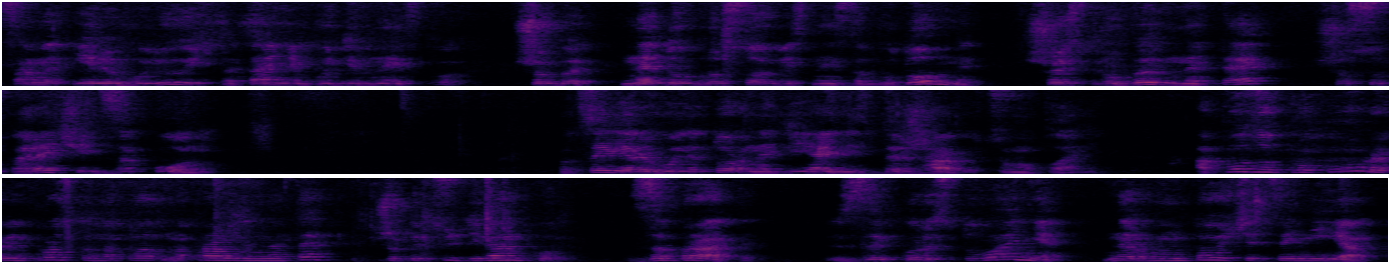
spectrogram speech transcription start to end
саме і регулюють питання будівництва, щоб недобросовісний забудовник щось робив не те, що суперечить закону. Оце є регуляторна діяльність держави в цьому плані. А позов прокурора він просто направлений на те, щоб цю ділянку забрати з користування, не аргументуючи це ніяк.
